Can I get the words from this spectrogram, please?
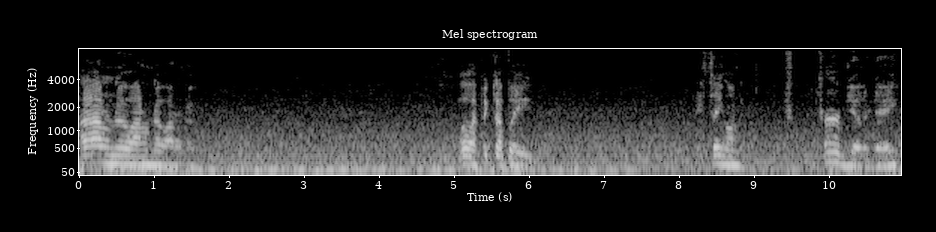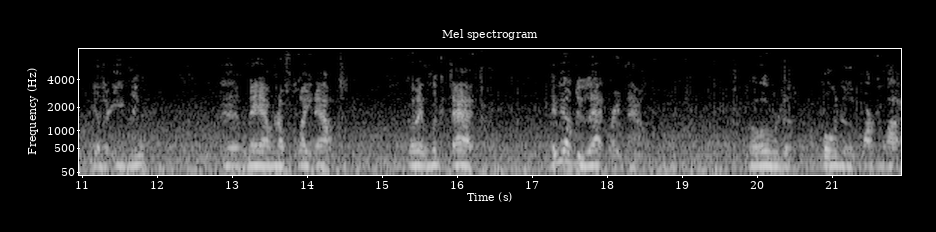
I don't know. I don't know. I don't know. Oh, I picked up a a thing on the curb the other day, the other evening, and may have enough light out. Go ahead and look at that. Maybe I'll do that right now. Go over to pull into the parking lot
